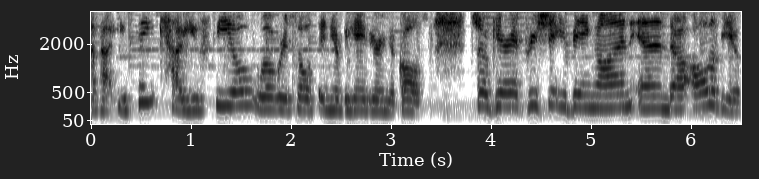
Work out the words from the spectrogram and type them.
of how you think, how you feel will result in your behavior and your goals. So, Gary, I appreciate you being on and uh, all of you.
